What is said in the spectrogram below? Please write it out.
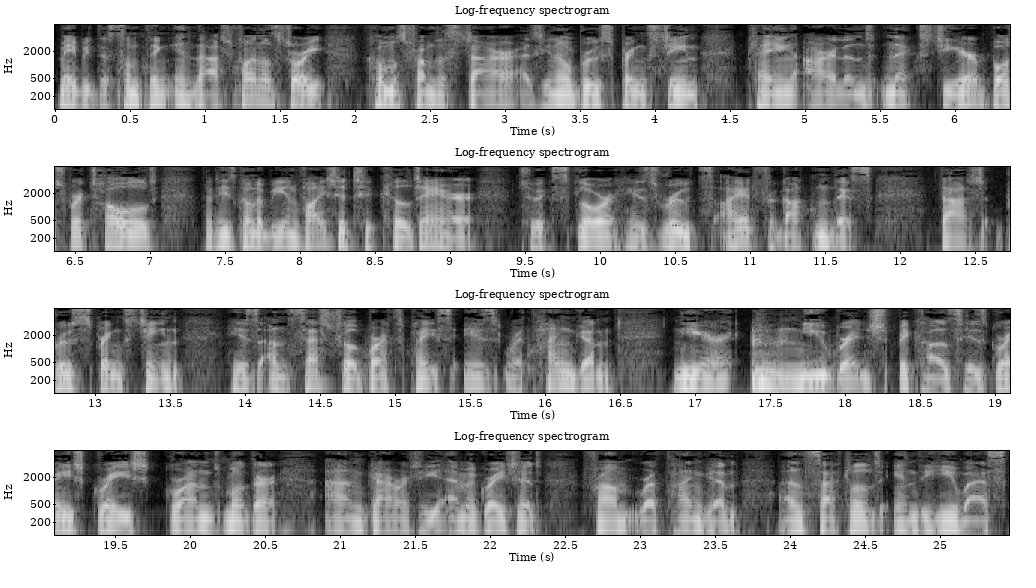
maybe there's something in that. Final story comes from the Star. As you know, Bruce Springsteen playing Ireland next year, but we're told that he's going to be invited to Kildare to explore his roots. I had forgotten this that Bruce Springsteen, his ancestral birthplace is Rathangan near Newbridge because his great great grandmother Anne Garrity emigrated from Rathangan and settled in the US.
